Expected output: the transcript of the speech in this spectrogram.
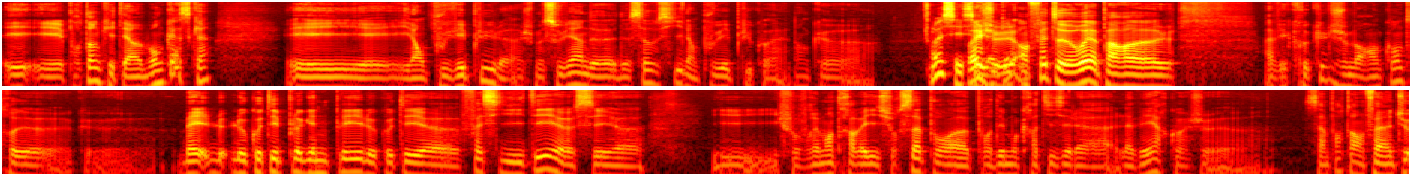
Et, et, pourtant, qui était un bon casque, hein. Et il en pouvait plus, là. Je me souviens de, de ça aussi, il en pouvait plus, quoi. Donc. Ouais, c'est. Ouais, en fait, ouais, par. avec recul, je me rends compte que. Ben, le, côté plug and play, le côté facilité, c'est il, faut vraiment travailler sur ça pour, euh, pour démocratiser la, la VR, quoi. Je, c'est important. Enfin, tu,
